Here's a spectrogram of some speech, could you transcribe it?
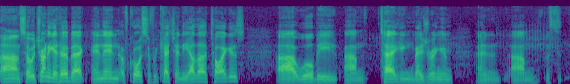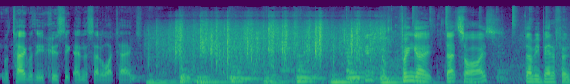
Um, so we're trying to get her back. And then, of course, if we catch any other tigers, uh, we'll be um, tagging, measuring them, and um, with, we'll tag with the acoustic and the satellite tags. If we can go that size, that'll be better for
